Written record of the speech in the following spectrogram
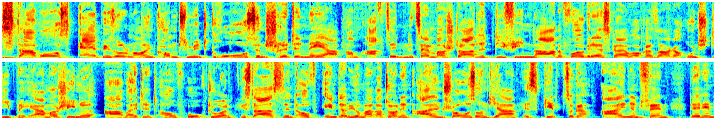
Star Wars Episode 9 kommt mit großen Schritten näher. Am 18. Dezember startet die finale Folge der Skywalker-Saga und die PR-Maschine arbeitet auf Hochtouren. Die Stars sind auf Interviewmarathon in allen Shows und ja, es gibt sogar einen Fan, der den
